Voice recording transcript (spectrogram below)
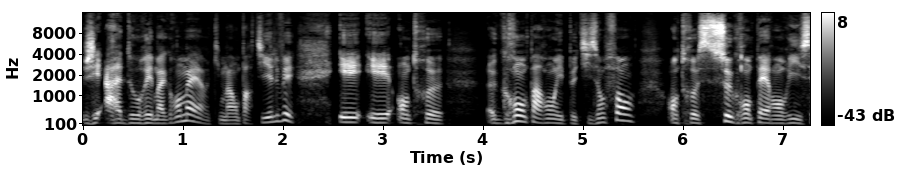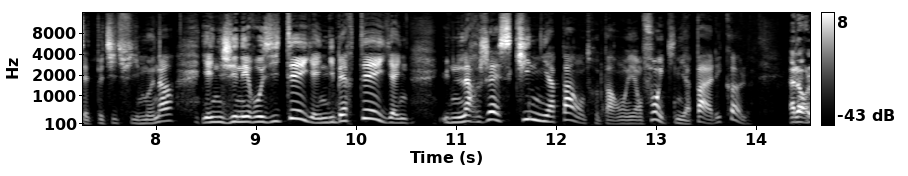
J'ai adoré ma grand-mère, qui m'a en partie élevé. Et, et entre grands-parents et petits-enfants, entre ce grand-père Henri et cette petite fille Mona, il y a une générosité, il y a une liberté, il y a une, largesse qu'il n'y a pas entre parents et enfants et qu'il n'y a pas à l'école. Alors,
